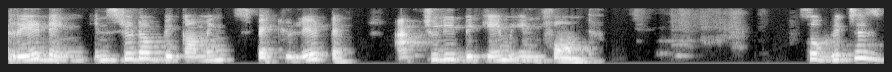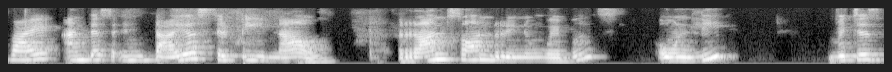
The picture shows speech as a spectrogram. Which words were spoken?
trading instead of becoming speculative actually became informed. So which is why and this entire city now runs on renewables only, which is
